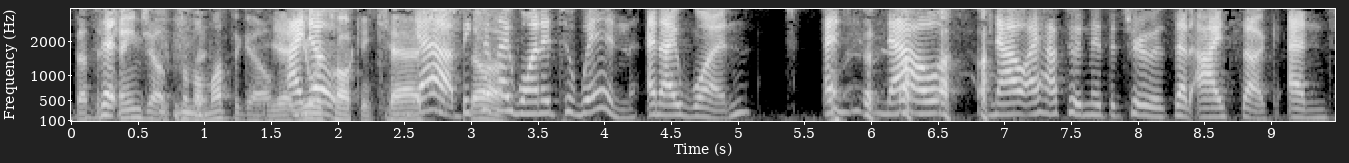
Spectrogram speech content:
that's a That- change up from a month ago. yeah, I you know. were talking cash. Yeah, because stuff. I wanted to win, and I won. And now, now I have to admit the truth that I suck, and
